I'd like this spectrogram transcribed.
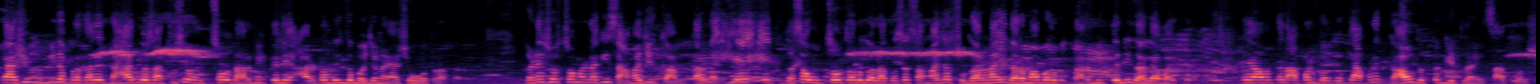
हे असे विविध प्रकारे दहा दिवस अतिशय उत्सव धार्मिकतेने आर्टोब्लिंगचं भजन आहे असे होत राहतात. गणेशोत्सव म्हणला की सामाजिक काम. कारण हे एक जसा उत्सव चालू झाला तसं समाजात सुधारणाही धर्माबरोबर धार्मिकतेने झाल्या पाहिजेत. हे याबद्दल आपण करतो की आपण एक गाव दत्तक घेतलं आहे सात वर्ष.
